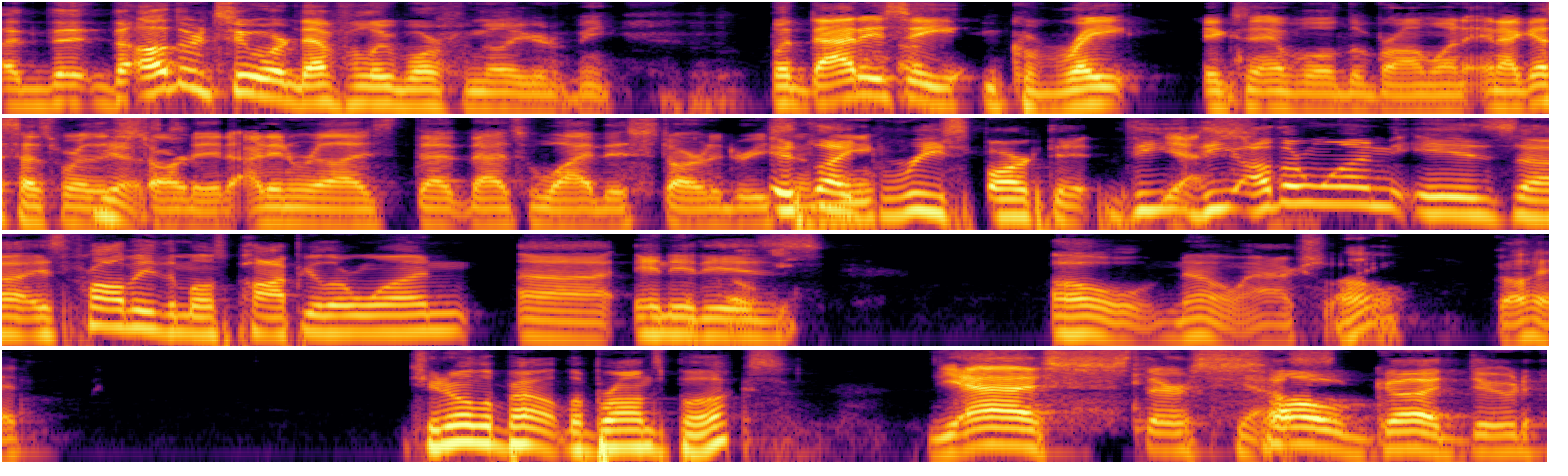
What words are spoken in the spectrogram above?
Uh, The, the other two are definitely more familiar to me, but that is a great example of the Braun one, and I guess that's where this Yes. started. I didn't realize that that's why this started recently. It like re-sparked it. The Yes. the other one is uh is probably the most popular one, uh, and it is. Oh no, actually. oh, go ahead. Do you know about LeBron's books? Yes, they're so good, dude.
